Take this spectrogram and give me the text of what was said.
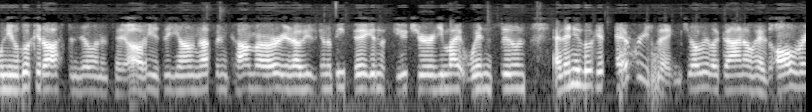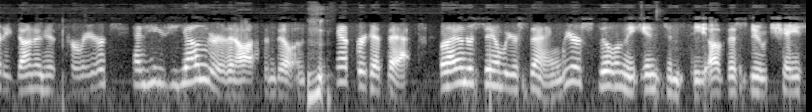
When you look at Austin Dillon and say, "Oh, he's a young up and comer. You know, he's going to be big in the future. He might win soon," and then you look at everything Joey Logano has already done in his career, and he's younger than Austin Dillon. Mm-hmm. Can't forget that. But I understand what you're saying. We are still in the infancy of this new chase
